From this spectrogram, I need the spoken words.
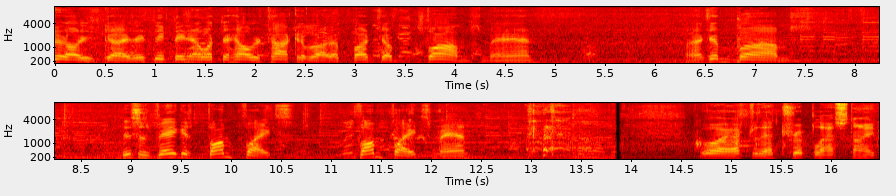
at all these guys. They think they know what the hell they're talking about. A bunch of bums, man. Bunch of bums. This is Vegas bum fights. Bum fights, man. Boy, after that trip last night,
